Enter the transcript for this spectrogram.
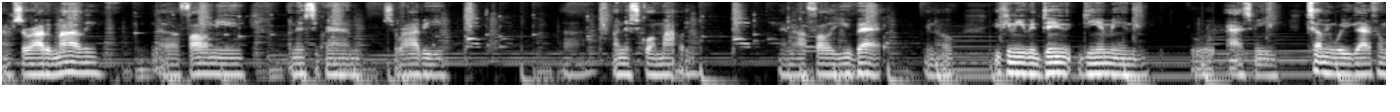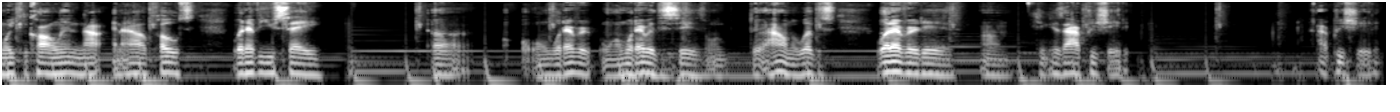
I'm Sarabi Molly. Uh, follow me on Instagram, Sarabi uh, underscore Motley, and I'll follow you back. You know, you can even DM me and ask me, tell me where you got it from, or you can call in and I'll, and I'll post whatever you say. Uh, on whatever on whatever this is on the, I don't know what this whatever it is um because I appreciate it I appreciate it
